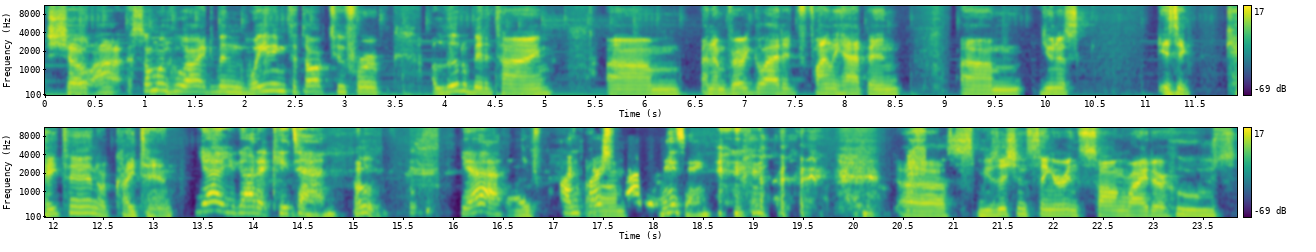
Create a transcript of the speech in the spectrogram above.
show, I, someone who I've been waiting to talk to for a little bit of time. Um, and I'm very glad it finally happened. Um, Eunice, is it Keitan or Keitan? Yeah, you got it, Keitan. Oh. Yeah. On first um, amazing. uh, musician, singer, and songwriter who's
